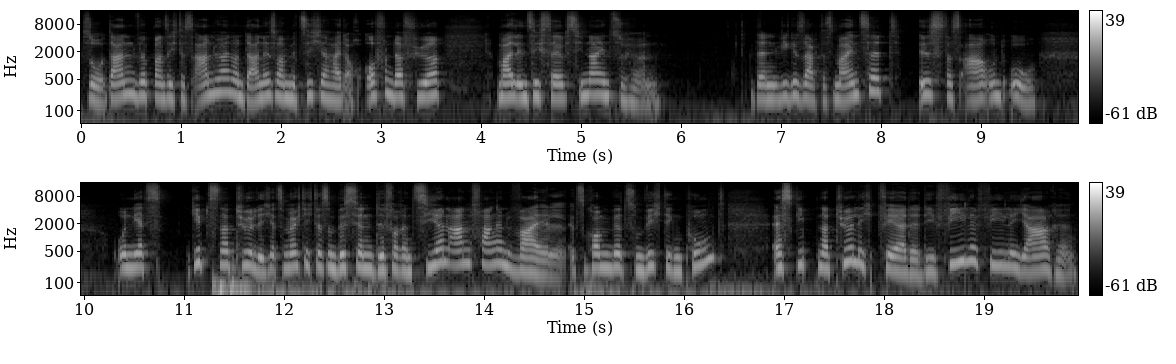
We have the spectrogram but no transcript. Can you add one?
So, dann wird man sich das anhören und dann ist man mit Sicherheit auch offen dafür, mal in sich selbst hineinzuhören. Denn wie gesagt, das Mindset ist das A und O. Und jetzt gibt es natürlich, jetzt möchte ich das ein bisschen differenzieren anfangen, weil jetzt kommen wir zum wichtigen Punkt. Es gibt natürlich Pferde, die viele, viele Jahre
